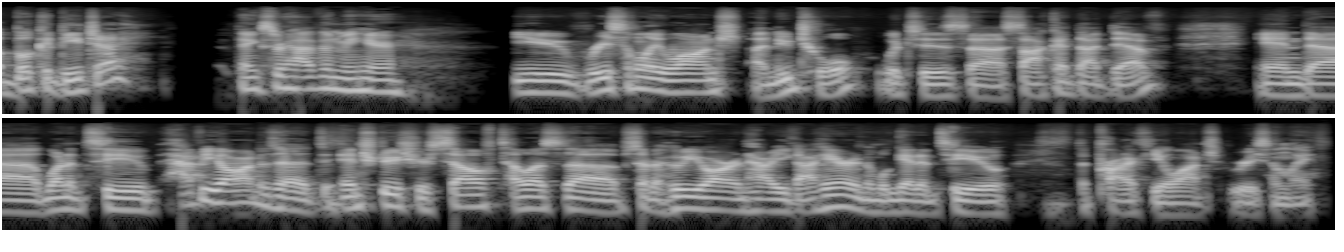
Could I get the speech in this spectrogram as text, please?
Aboukhadijeh. Thanks for having me here. You recently launched a new tool, which is uh, socket.dev, and uh, wanted to have you on to, to introduce yourself, tell us uh, sort of who you are and how you got here, and then we'll get into the product you launched recently.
